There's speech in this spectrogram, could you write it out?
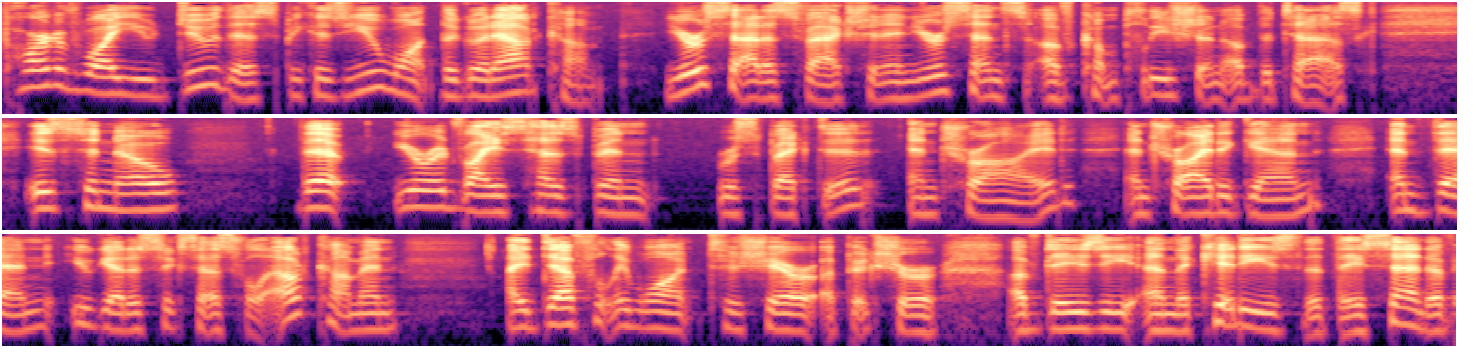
part of why you do this because you want the good outcome. Your satisfaction and your sense of completion of the task is to know that your advice has been respected and tried and tried again, and then you get a successful outcome. And I definitely want to share a picture of Daisy and the kitties that they sent of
